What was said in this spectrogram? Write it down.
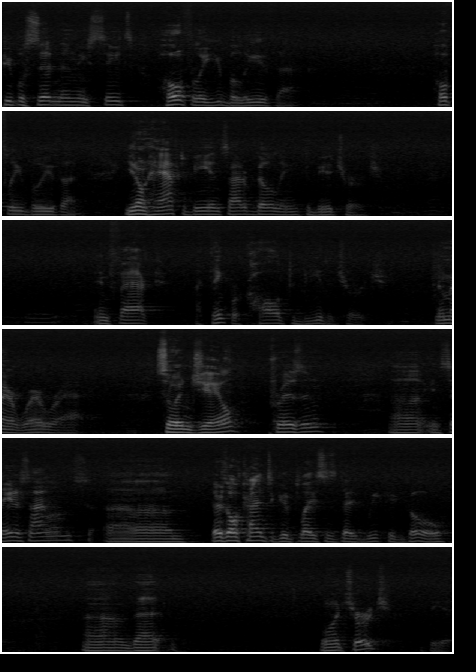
People sitting in these seats, hopefully you believe that. Hopefully you believe that. You don't have to be inside a building to be a church. In fact, I think we're called to be the church, no matter where we're at. So in jail, prison, uh, insane asylums, um, there's all kinds of good places that we could go uh, that want church, be it.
